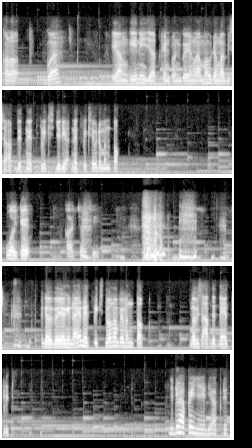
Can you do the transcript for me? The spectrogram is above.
Kalau gua yang ini jak handphone gue yang lama udah nggak bisa update Netflix. Jadi Netflixnya udah mentok. wah itu Kayak- kacau sih Gak bayangin aja Netflix doang sampai mentok. Nggak bisa update Netflix. Jadi HP-nya ya di-update.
